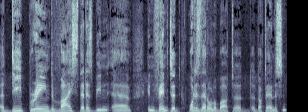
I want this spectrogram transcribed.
a deep brain device that has been uh, invented. What is that all about, uh, Dr. Anderson?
